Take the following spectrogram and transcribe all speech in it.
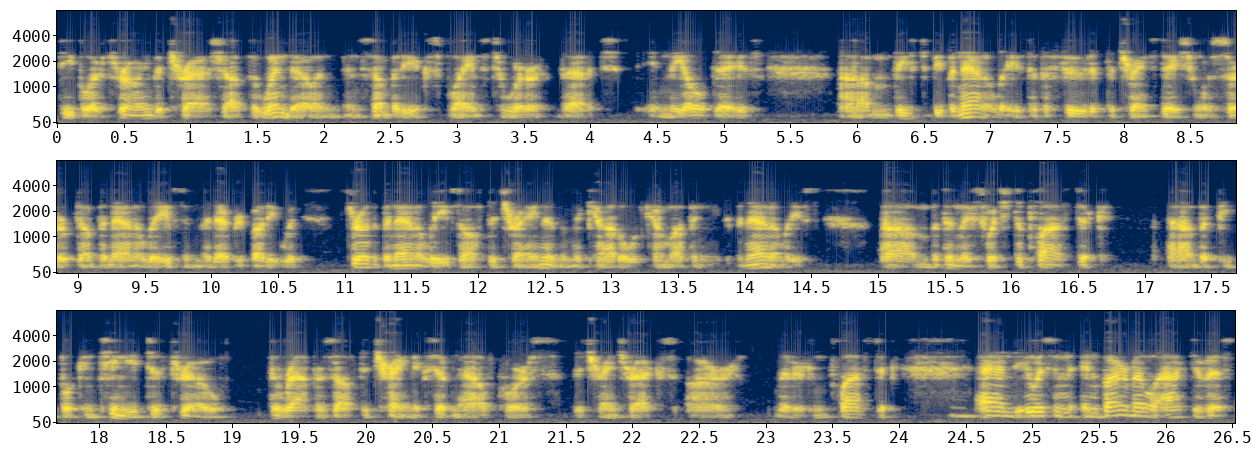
people are throwing the trash out the window, and, and somebody explains to her that in the old days, um, used to be banana leaves, that the food at the train station was served on banana leaves, and that everybody would throw the banana leaves off the train, and then the cattle would come up and eat the banana leaves. Um, but then they switched to plastic, uh, but people continued to throw the wrappers off the train, except now, of course, the train tracks are littered in plastic. And it was an environmental activist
